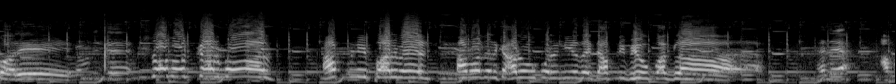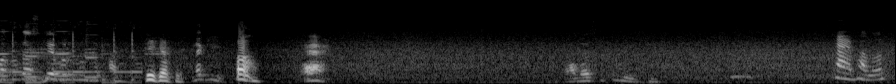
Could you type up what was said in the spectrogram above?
হয়েছে? চমৎকার বস! আপনি পারবেন। আমাদেরকে আরও উপরে নিয়ে যাইতে। আপনি ভিউ পাগলা। তাহলে আপাতত আজকে ঠিক আছে। নাকি? আহ, ভালো আছো তুমি? হ্যাঁ ভালো আছে।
